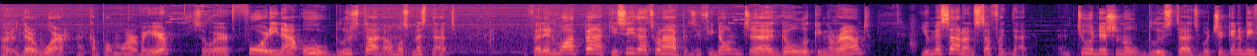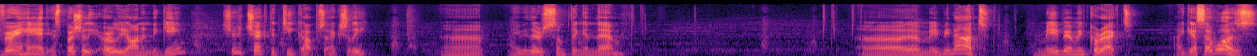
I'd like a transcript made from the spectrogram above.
Or there were a couple more over here. So we're at 40 now. Ooh, blue stud. Almost missed that. If I didn't walk back, you see, that's what happens. If you don't uh, go looking around, you miss out on stuff like that. And two additional blue studs, which are going to be very handy, especially early on in the game. Should have checked the teacups, actually. Uh, maybe there's something in them. Uh, maybe not. Maybe I'm incorrect. I guess I was.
